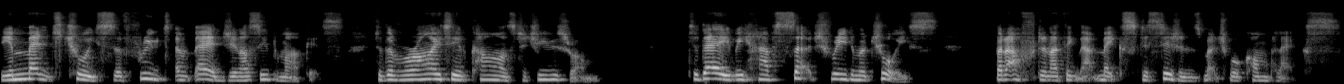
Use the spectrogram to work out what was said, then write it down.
The immense choice of fruit and veg in our supermarkets, to the variety of cars to choose from. Today, we have such freedom of choice but often I think that makes decisions much more complex.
